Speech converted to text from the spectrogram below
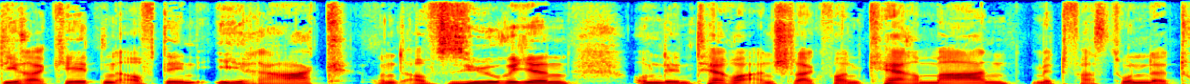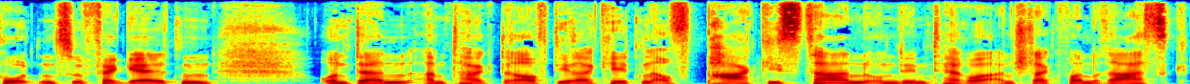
die Raketen auf den Irak und auf Syrien, um den Terroranschlag von Kerman mit fast 100 Toten zu vergelten. Und dann am Tag drauf die Raketen auf Pakistan, um den Terroranschlag von Rask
